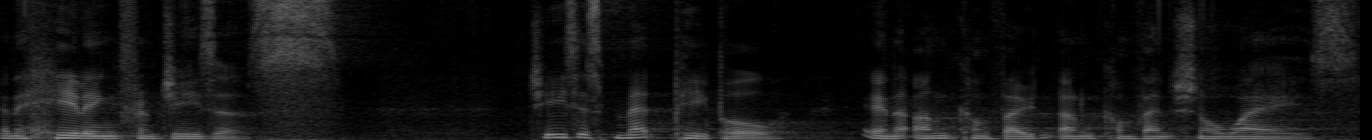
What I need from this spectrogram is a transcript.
and healing from Jesus. Jesus met people in unconventional ways.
